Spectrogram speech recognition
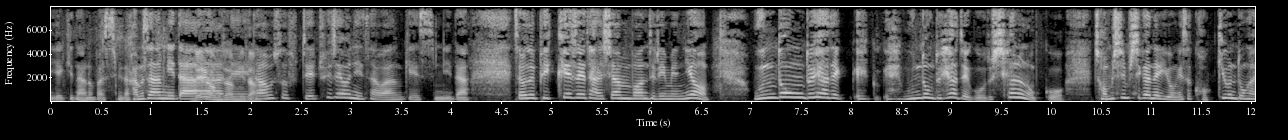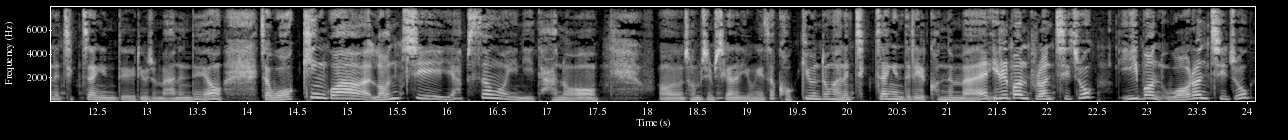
얘기 나눠봤습니다. 감사합니다. 네, 감사합니다. 다음 소프트의 최재원 이사와 함께했습니다. 자, 오늘 빅퀴즈 다시 한번 드리면요. 운동도 해야 되, 운동도 해야 되고 또 시간은 없고 점심 시간을 이용해서 걷기 운동하는 직장인들이 요즘 많은데요. 자, 워킹과 런치의 합성어인 이 단어. 어, 점심시간을 이용해서 걷기 운동하는 직장인들이 일컫는 말 1번 브런치족, 2번 워런치족,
